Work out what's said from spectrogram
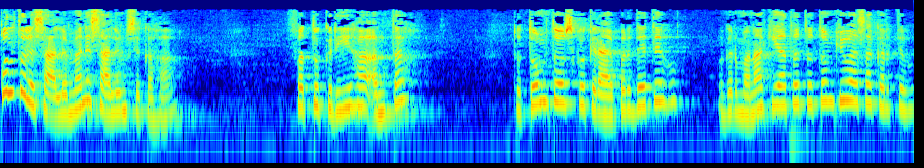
کل تو سالم میں نے سالم سے کہا فتک ریحا انت؟ تو تم تو اس کو کرایہ پر دیتے ہو، اگر منع کیا تھا تو تم کیوں ایسا کرتے ہو؟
